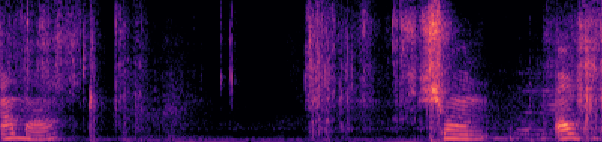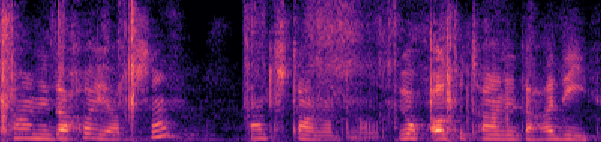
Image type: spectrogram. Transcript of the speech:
Ama şu an 6 tane daha yapsam 6 tane abone olur. Yok 6 tane daha değil.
